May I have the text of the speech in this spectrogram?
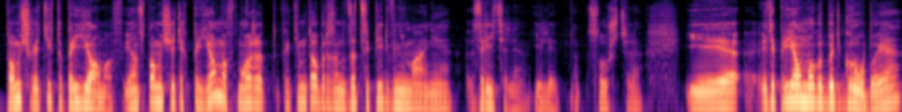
с помощью каких-то приемов. И он с помощью этих приемов может каким-то образом зацепить внимание зрителя или слушателя. И эти приемы могут быть грубые,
